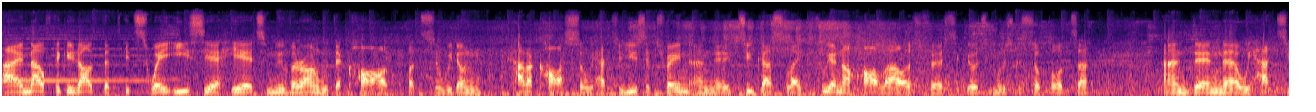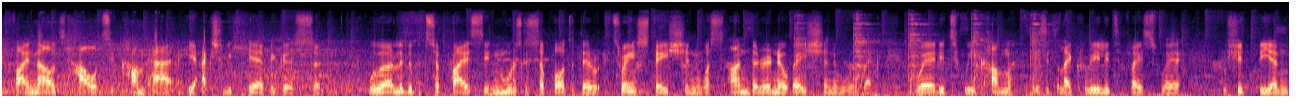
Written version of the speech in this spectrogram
I now figured out that it's way easier here to move around with a car, but so we don't have a car, so we had to use a train, and it took us like three and a half hours first to go to Murska Sobota and then uh, we had to find out how to come here actually here because uh, we were a little bit surprised in Murska Sobota the train station was under renovation. We were like where did we come? Is it like really the place where we should be? And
